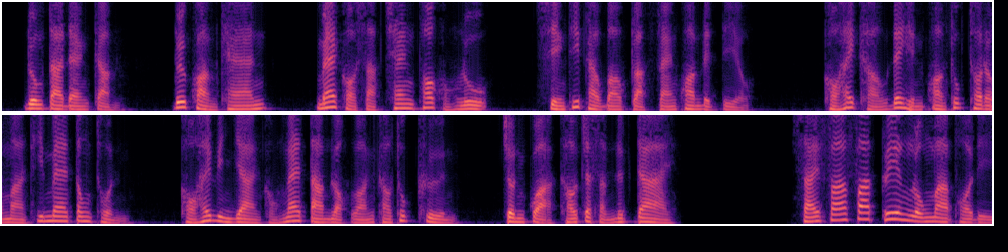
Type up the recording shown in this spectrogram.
ๆ ดวงตาแดงก่ำด้วยความแค้น แม่ขอสาบแช่งพ่อของลูก เสียงที่แผ่วเบากลับแฝงความเด็ดเดี่ยว ขอให้เขาได้เห็นความทุกข์ทรมานที่แม่ต้องทน ขอให้วิญญาณของแม่ตามหลอกหลอนเขาทุกคืน จนกว่าเขาจะสำนึกได้ สายฟ้าฟาดเปรี้ยงลงมาพอดี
